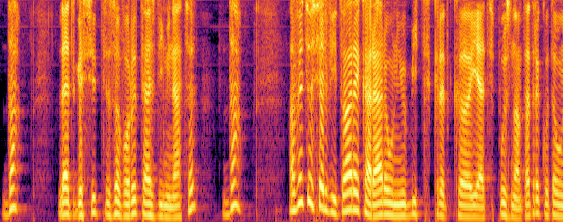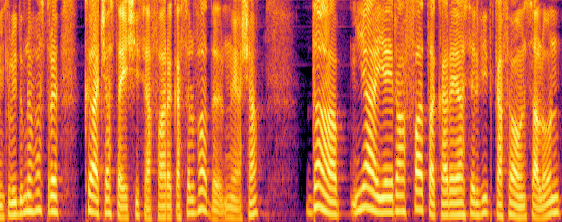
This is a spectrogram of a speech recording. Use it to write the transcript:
Da. Le-ați găsit zăvorâte azi dimineață? Da. Aveți o servitoare care are un iubit. Cred că i-ați spus noaptea trecută unchiului dumneavoastră că aceasta ieșise afară ca să-l vadă, nu-i așa? Da, ea era fata care a servit cafeaua în salon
